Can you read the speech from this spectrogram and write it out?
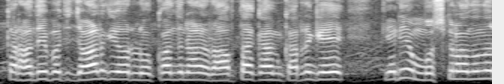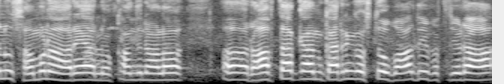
ਘਰਾਂ ਦੇ ਵਿੱਚ ਜਾਣਗੇ ਔਰ ਲੋਕਾਂ ਦੇ ਨਾਲ ਰਾਬਤਾ ਕਾਇਮ ਕਰਨਗੇ, ਕਿਹੜੀਆਂ ਮੁਸ਼ਕਲਾਂ ਦਾ ਉਹਨਾਂ ਨੂੰ ਸਾਹਮਣਾ ਆ ਰਿਹਾ ਲੋਕਾਂ ਦੇ ਨਾਲ ਰਾਬਤਾ ਕਾਇਮ ਕਰਨਗੇ, ਉਸ ਤੋਂ ਬਾਅਦ ਦੇ ਵਿੱਚ ਜਿਹੜਾ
